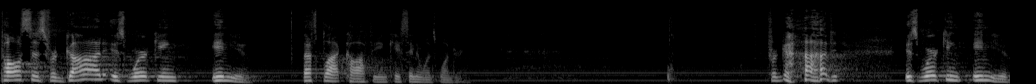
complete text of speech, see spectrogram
Paul says, For God is working in you. That's black coffee, in case anyone's wondering. For God is working in you,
